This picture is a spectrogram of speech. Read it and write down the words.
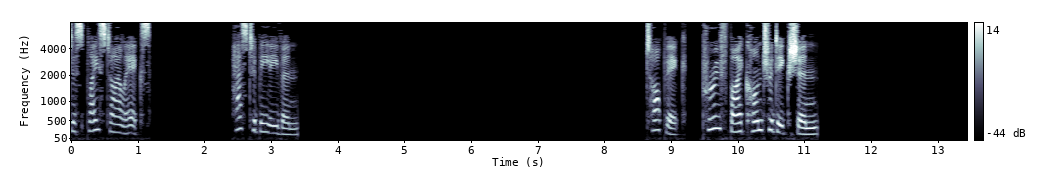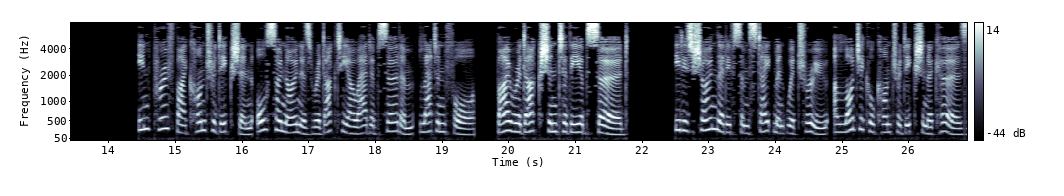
display style x has to be even. Topic: Proof by contradiction. In proof by contradiction also known as reductio ad absurdum, Latin for by reduction to the absurd, it is shown that if some statement were true, a logical contradiction occurs,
